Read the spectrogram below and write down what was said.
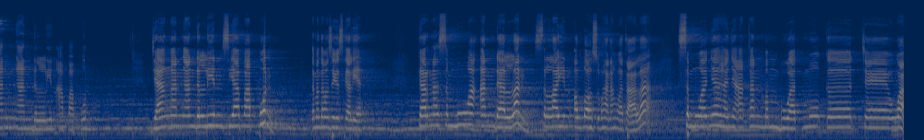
jangan ngandelin apa pun. Jangan ngandelin siapa pun. Teman-teman serius sekalian. Karena semua andalan selain Allah Subhanahu wa taala semuanya hanya akan membuatmu kecewa.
